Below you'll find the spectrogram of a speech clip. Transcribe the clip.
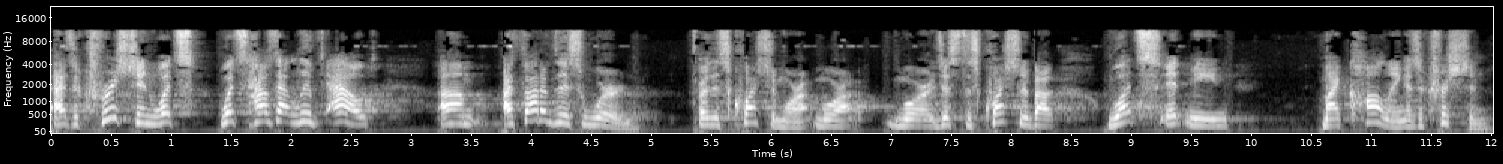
as a Christian, what's, what's, how's that lived out? Um, I thought of this word, or this question more, more, more, just this question about what's it mean, my calling as a Christian?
